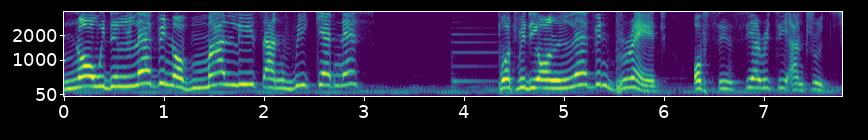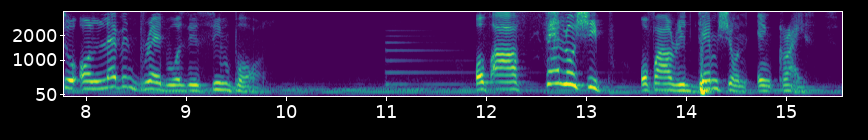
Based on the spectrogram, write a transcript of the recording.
Nor with the leaven of malice and wickedness, but with the unleavened bread of sincerity and truth. So, unleavened bread was a symbol of our fellowship, of our redemption in Christ.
